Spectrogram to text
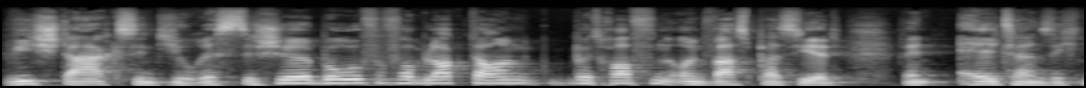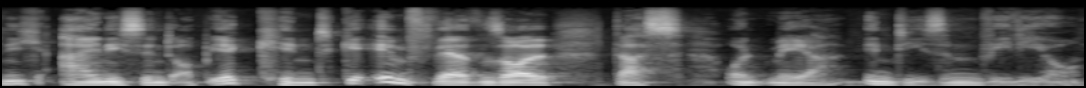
Wie stark sind juristische Berufe vom Lockdown betroffen? Und was passiert, wenn Eltern sich nicht einig sind, ob ihr Kind geimpft werden soll? Das und mehr in diesem Video.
